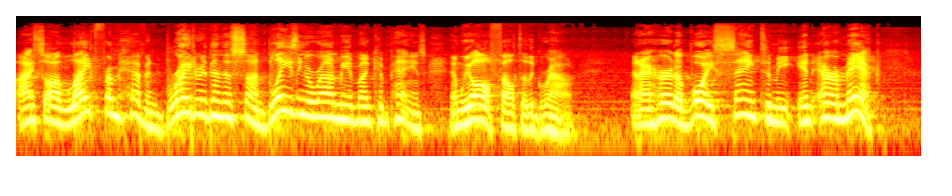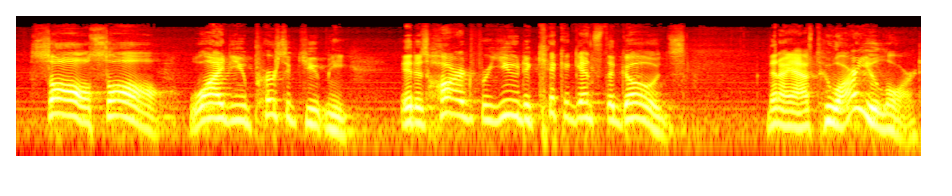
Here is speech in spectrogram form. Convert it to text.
I saw light from heaven, brighter than the sun, blazing around me and my companions, and we all fell to the ground. And I heard a voice saying to me in Aramaic, Saul, Saul, why do you persecute me? It is hard for you to kick against the goads. Then I asked, Who are you, Lord?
